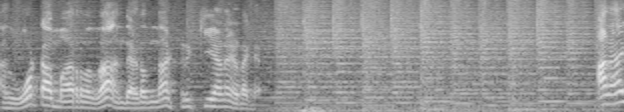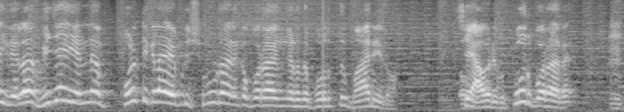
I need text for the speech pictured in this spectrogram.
அது ஓட்டா மாறுறது தான் அந்த இடம் தான் ட்ரிக்கியான இடங்க. ஆனா இதெல்லாம் விஜய் என்ன பொலிட்டிக்கலா எப்படி ஷூடா இருக்க போறாங்கிறத பொறுத்து மாறிடும். சரி அவர் இப்ப டூர் போறாரு. ம்.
